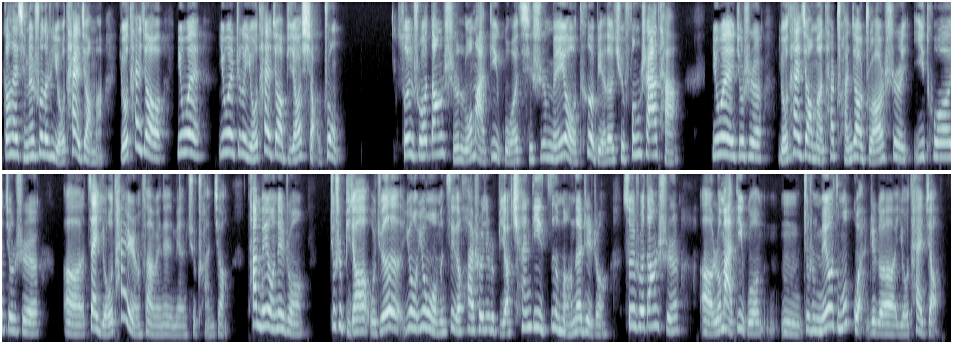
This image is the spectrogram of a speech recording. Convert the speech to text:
刚才前面说的是犹太教嘛？犹太教因为因为这个犹太教比较小众。所以说，当时罗马帝国其实没有特别的去封杀它，因为就是犹太教嘛，它传教主要是依托就是呃在犹太人范围内里面去传教，它没有那种就是比较，我觉得用用我们自己的话说，就是比较圈地自萌的这种。所以说，当时呃罗马帝国嗯就是没有怎么管这个犹太教，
